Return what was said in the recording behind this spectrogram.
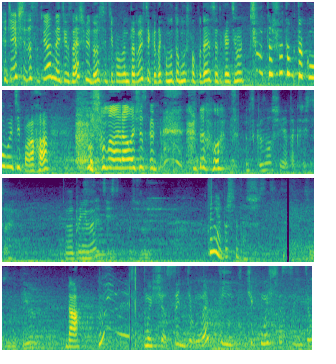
Хотя я всегда смотрела на этих, знаешь, видосы, типа, в интернете, когда кому-то мышь попадается, я такая, типа, чё, да что там такого? Типа, ага. А Сама орала сейчас как... Это вот. Он сказал, что я так рисую. Вы понимаете? Да нет, пошли дальше. Сейчас на пиво. Да. Мы сейчас идем на пивчик, мы сейчас идем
